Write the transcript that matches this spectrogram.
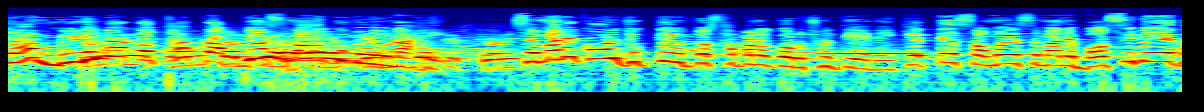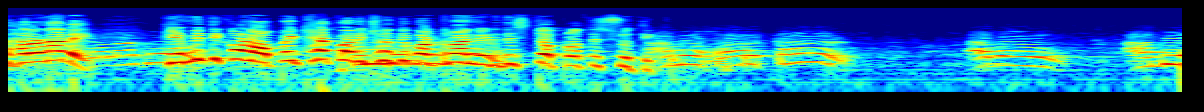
যা মিলিবা কথা প্রাপ্য সেমানকু মিলু নাহি সেমানে কোন যুক্তি উপস্থাপন করুছন্তি এনি কেতে সময় সেমানে বসিবে এ ধারণারে কেমিতি কোন অপেক্ষা করিছন্তি বর্তমান নির্দিষ্ট প্রতিশ্রুতি এবং আমি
